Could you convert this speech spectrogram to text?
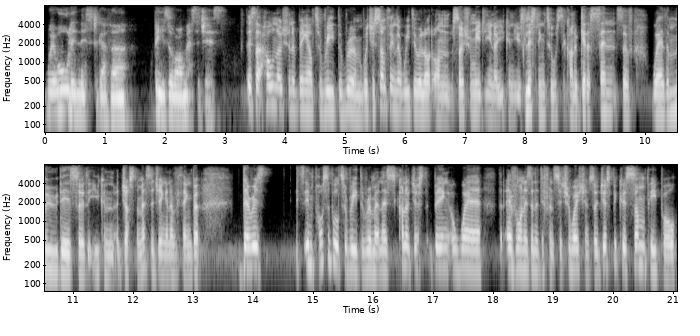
we're all in this together. These are our messages there's that whole notion of being able to read the room, which is something that we do a lot on social media. You know, you can use listening tools to kind of get a sense of where the mood is so that you can adjust the messaging and everything. But there is it's impossible to read the room and it's kind of just being aware that everyone is in a different situation so just because some people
